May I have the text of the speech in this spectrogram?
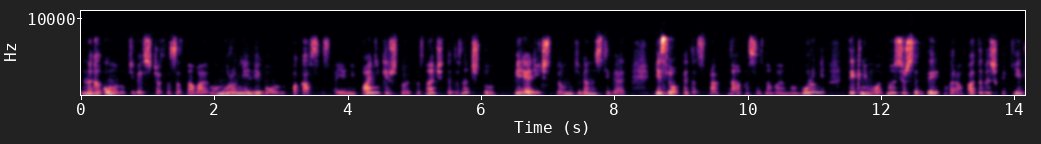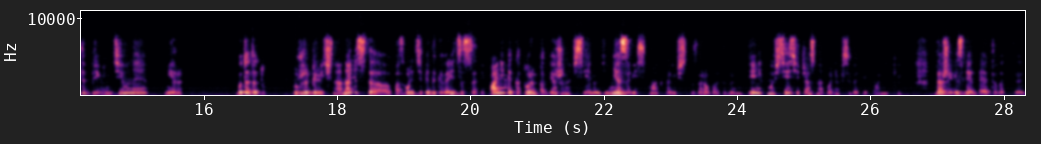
на каком он у тебя сейчас осознаваемом уровне, либо он пока в состоянии паники. Что это значит? Это значит, что периодически он у тебя настигает. Если этот страх на осознаваемом уровне, ты к нему относишься, ты вырабатываешь какие-то превентивные меры. Вот этот уже первичный анализ э, позволит тебе договориться с этой паникой, которой подвержены все люди, независимо от количества зарабатываемых денег. Мы все сейчас находимся в этой панике. Даже если до этого ты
